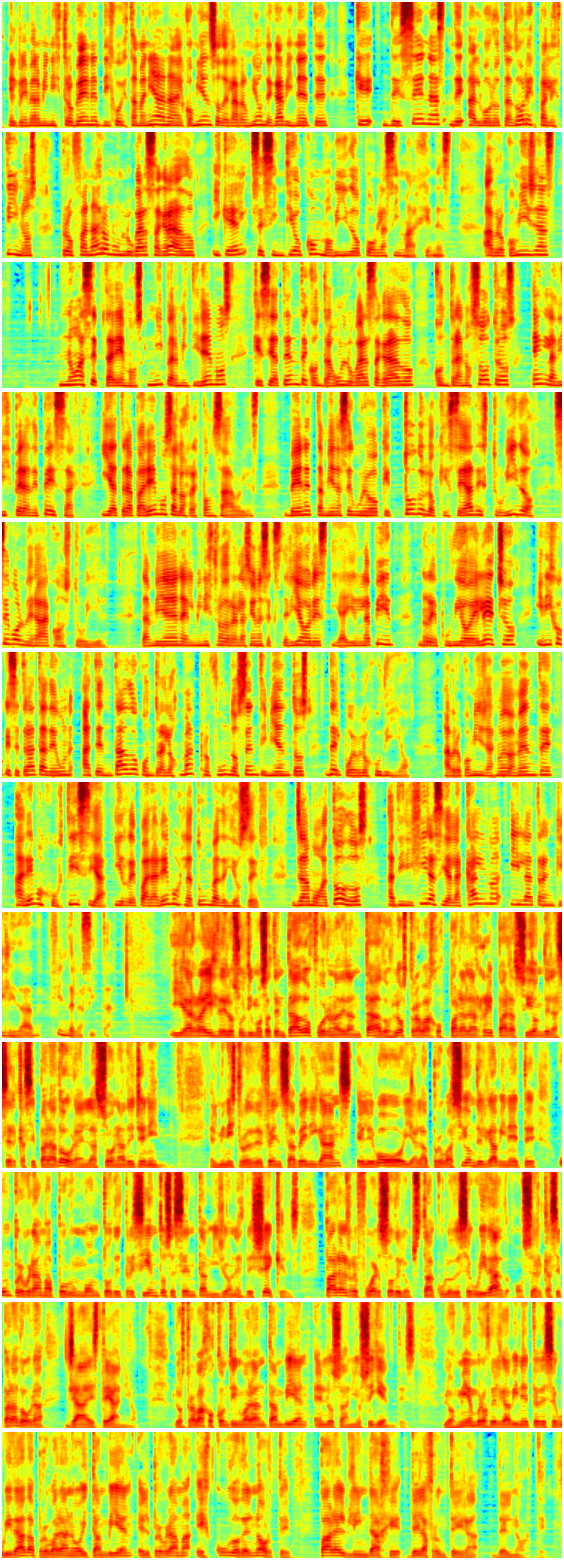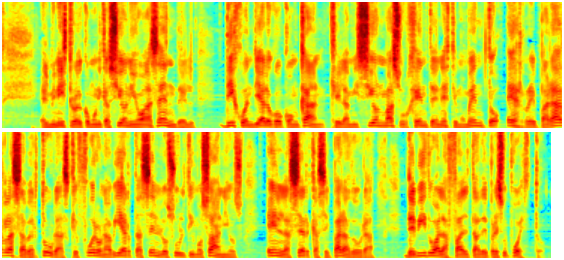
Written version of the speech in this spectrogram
El primer ministro Bennett dijo esta mañana al comienzo de la reunión de gabinete que decenas de alborotadores palestinos profanaron un lugar sagrado y que él se sintió conmovido por las imágenes. Abro comillas, no aceptaremos ni permitiremos que se atente contra un lugar sagrado contra nosotros en la víspera de Pesaj y atraparemos a los responsables. Bennett también aseguró que todo lo que se ha destruido se volverá a construir. También el ministro de Relaciones Exteriores, Yair Lapid, repudió el hecho y dijo que se trata de un atentado contra los más profundos sentimientos del pueblo judío. Abro comillas nuevamente, haremos justicia y repararemos la tumba de Yosef. Llamo a todos a dirigir hacia la calma y la tranquilidad. Fin de la cita. Y a raíz de los últimos atentados fueron adelantados los trabajos para la reparación de la cerca separadora en la zona de Jenin. El ministro de Defensa Benny Gantz elevó hoy a la aprobación del gabinete un programa por un monto de 360 millones de shekels para el refuerzo del obstáculo de seguridad o cerca separadora ya este año. Los trabajos continuarán también en los años siguientes. Los miembros del Gabinete de Seguridad aprobarán hoy también el programa Escudo del Norte para el blindaje de la frontera del norte. El ministro de Comunicación, Joas Endel, dijo en diálogo con Khan que la misión más urgente en este momento es reparar las aberturas que fueron abiertas en los últimos años en la cerca separadora debido a la falta de presupuesto.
